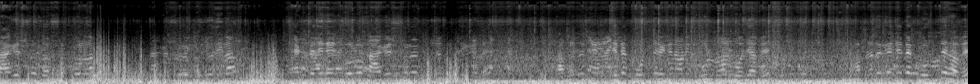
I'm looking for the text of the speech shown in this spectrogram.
নাগেশ্বর দর্শন করলাম। নাগেশ্বরে পুজো দিলাম। একটা জিনিস বলব নাগেশ্বরের পুজো দিতে গেলে আপনাদেরকে যেটা করতে এখানে অনেক ভুলভাল বোঝাবে। আপনাদেরকে যেটা করতে হবে,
